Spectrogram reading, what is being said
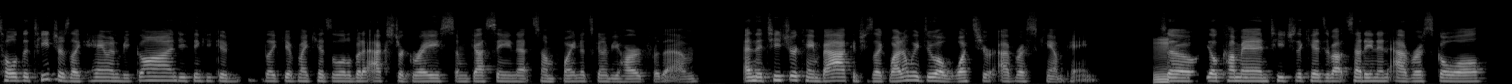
told the teachers like, "Hey, I'm gonna be gone. Do you think you could like give my kids a little bit of extra grace? I'm guessing at some point it's gonna be hard for them." And the teacher came back and she's like, "Why don't we do a What's Your Everest campaign?" Mm. So you'll come in, teach the kids about setting an Everest goal,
